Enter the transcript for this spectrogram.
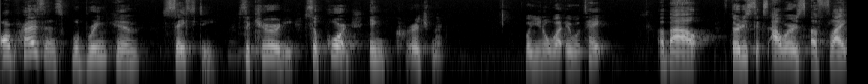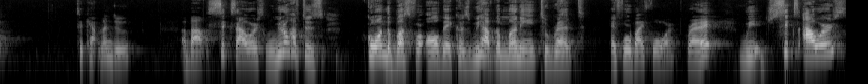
Our presence will bring him safety, security, support, encouragement. But you know what it will take? About 36 hours of flight to Kathmandu, about six hours. We don't have to go on the bus for all day because we have the money to rent a four by four, right? We, six hours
